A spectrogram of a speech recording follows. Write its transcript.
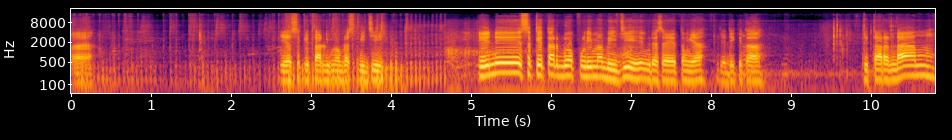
Nah. Ya sekitar 15 biji. Ini sekitar 25 biji udah saya hitung ya. Jadi kita kita rendam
